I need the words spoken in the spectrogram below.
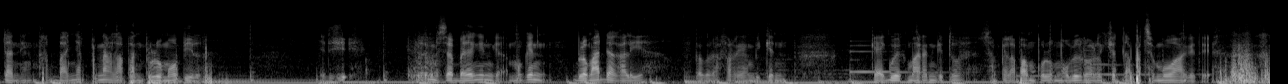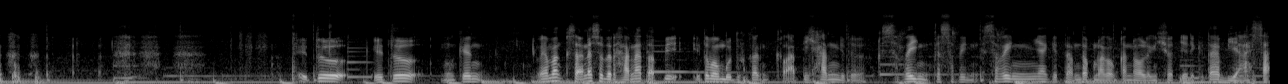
Dan yang terbanyak pernah 80 mobil. Jadi kalian bisa bayangin nggak? Mungkin belum ada kali ya fotografer yang bikin kayak gue kemarin gitu sampai 80 mobil rolling shoot dapat semua gitu ya. Itu itu mungkin memang ke sana sederhana tapi itu membutuhkan kelatihan gitu. Sering kesering seringnya kita untuk melakukan rolling shot jadi kita biasa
